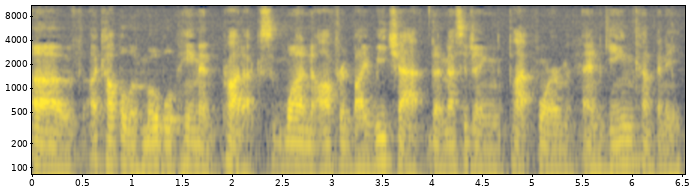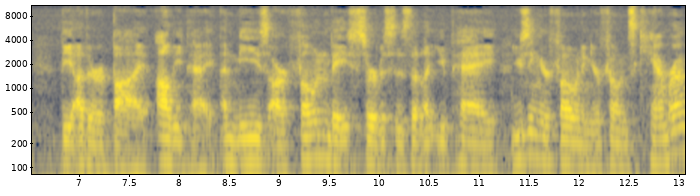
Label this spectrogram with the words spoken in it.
of a couple of mobile payment products. One offered by WeChat, the messaging platform and game company the other by Alipay. And these are phone based services that let you pay using your phone and your phone's camera.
